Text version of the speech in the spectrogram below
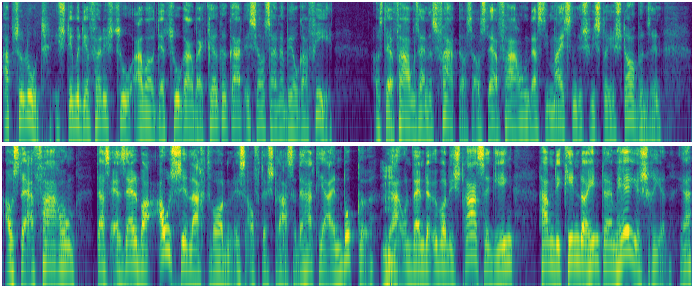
Absolut, ich stimme dir völlig zu. Aber der Zugang bei Kierkegaard ist ja aus seiner Biografie, aus der Erfahrung seines Vaters, aus der Erfahrung, dass die meisten Geschwister gestorben sind, aus der Erfahrung, dass er selber ausgelacht worden ist auf der Straße. Der hat ja einen Buckel, mhm. ja, und wenn der über die Straße ging, haben die Kinder hinter ihm hergeschrien, ja,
